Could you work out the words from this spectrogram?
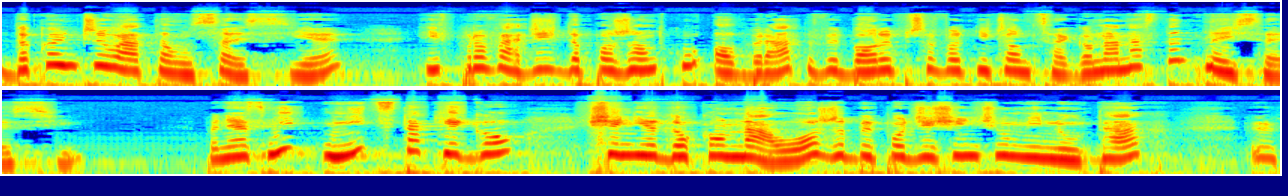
dokończyła tą sesję i wprowadzić do porządku obrad wybory przewodniczącego na następnej sesji. Ponieważ nic, nic takiego się nie dokonało, żeby po 10 minutach y,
